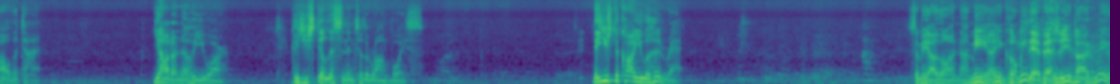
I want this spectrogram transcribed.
all the time. Y'all don't know who you are because you're still listening to the wrong voice. They used to call you a hood rat. Some of y'all going, not me, I ain't call me that, Pastor. You talking to me.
